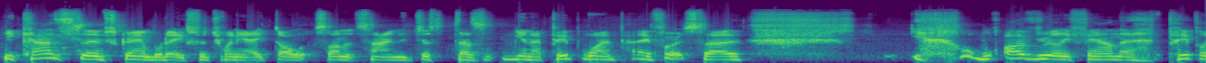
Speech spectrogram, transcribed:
You can't serve scrambled eggs for twenty eight dollars on its own. It just doesn't. You know, people won't pay for it. So. I've really found that people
